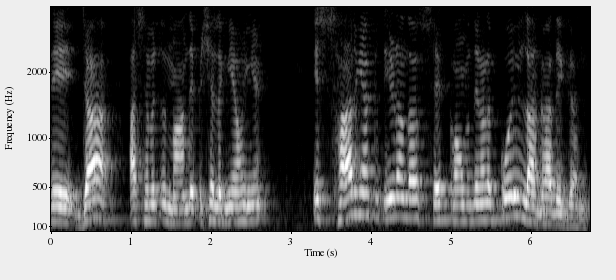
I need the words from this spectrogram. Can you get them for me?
ਤੇ ਜਾਂ ਅਸਮਿਤ ਮਾਨ ਦੇ ਪਿੱਛੇ ਲੱਗੀਆਂ ਹੋਈਆਂ। ਇਹ ਸਾਰੀਆਂ ਕਤੀੜਾਂ ਦਾ ਸਿੱਖ ਕੌਮ ਦੇ ਨਾਲ ਕੋਈ ਲਾਗਾ ਦੇਗਾ ਨਹੀਂ।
